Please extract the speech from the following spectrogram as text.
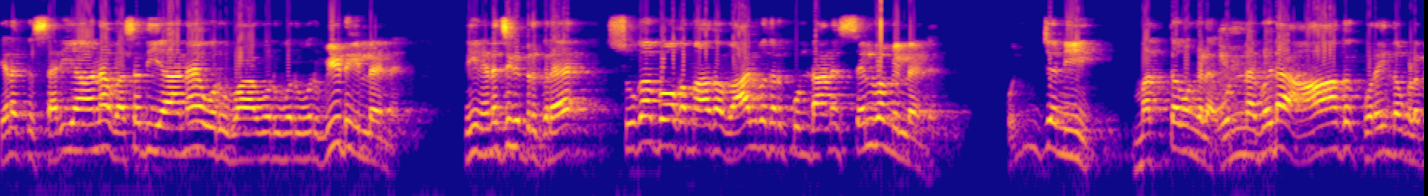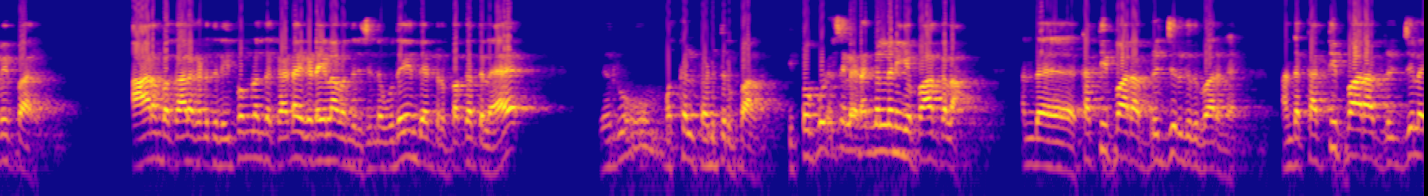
எனக்கு சரியான வசதியான ஒரு வா- ஒரு ஒரு ஒரு வீடு இல்லைன்னு. நீ நினைச்சுக்கிட்டு இருக்கிற சுகபோகமாக வாழ்வதற்குண்டான செல்வம் இல்லைன்னு கொஞ்சம் நீ மற்றவங்களை உன்னை விட ஆக குறைந்தவங்களை போய் பாரு. ஆரம்ப காலகட்டத்தில் இப்பவும் இந்த கடை கடையெல்லாம் வந்துருச்சு. இந்த உதயம் தேட்டர் பக்கத்துல வெறும் மக்கள் படுத்திருப்பாங்க. இப்ப கூட சில இடங்கள்ல நீங்க பார்க்கலாம். அந்த கத்திப்பாரா பிரிட்ஜ் இருக்குது பாருங்க. அந்த கத்திப்பாரா பிரிட்ஜில்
